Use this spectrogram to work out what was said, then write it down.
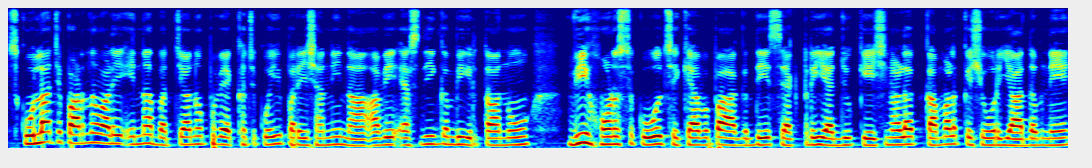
ਸਕੂਲਾਂ 'ਚ ਪੜ੍ਹਨ ਵਾਲੇ ਇਹਨਾਂ ਬੱਚਿਆਂ ਨੂੰ ਭਵਿੱਖ 'ਚ ਕੋਈ ਪਰੇਸ਼ਾਨੀ ਨਾ ਆਵੇ, ਇਸ ਦੀ ਗੰਭੀਰਤਾ ਨੂੰ ਵੀ ਹੁਣ ਸਕੂਲ ਸਿੱਖਿਆ ਵਿਭਾਗ ਦੇ ਸੈਕਟਰੀ ਐਜੂਕੇਸ਼ਨਲ ਕਮਲ ਕਿਸ਼ੋਰ ਯਾਦਵ ਨੇ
